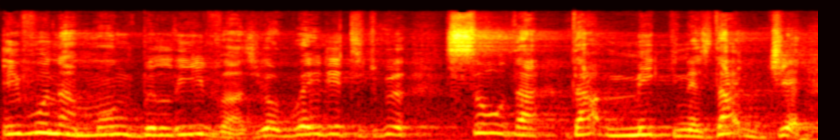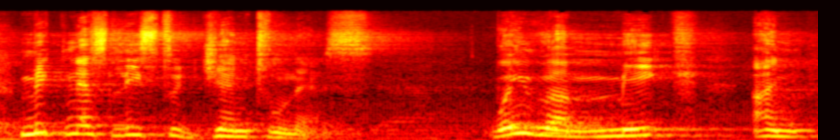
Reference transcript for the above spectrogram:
Even among believers, you're ready to do it so that that meekness, that ge- meekness leads to gentleness. When you are meek, and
